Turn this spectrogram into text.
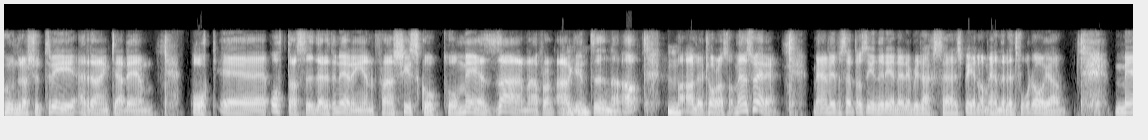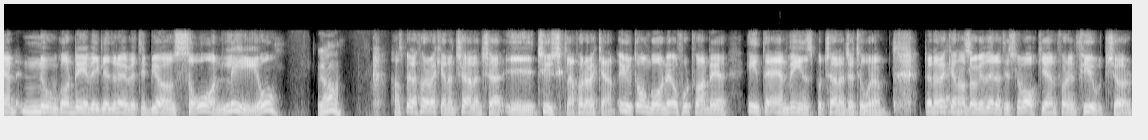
123 rankade och eh, åtta sidor i turneringen Francisco Comezana från Argentina. Ja, Mm. har aldrig hört talas om, men så är det. Men vi får sätta oss in i det när det blir dags här spel om en eller två dagar. Men nog om det, vi glider över till Björns son Leo. Ja. Han spelade förra veckan en Challenger i Tyskland förra veckan. Ut omgående och fortfarande inte en vinst på Challenger-touren. Denna veckan har han dragit vidare till Slovakien för en Future.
